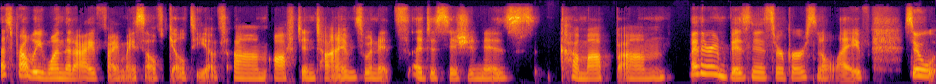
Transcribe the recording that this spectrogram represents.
that's probably one that i find myself guilty of um oftentimes when it's a decision is come up um whether in business or personal life. So,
